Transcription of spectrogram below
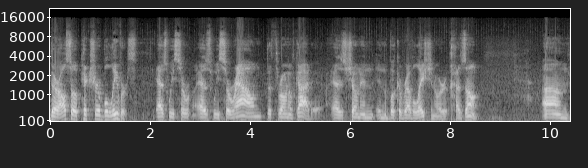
They're also a picture of believers as we sur- as we surround the throne of God, as shown in, in the book of Revelation or Chazon. Um,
